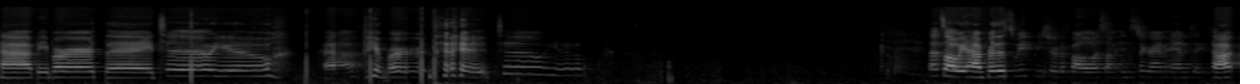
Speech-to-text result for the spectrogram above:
Happy birthday to you. Happy birthday to you. That's all we have for this week. Be sure to follow us on Instagram and TikTok.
